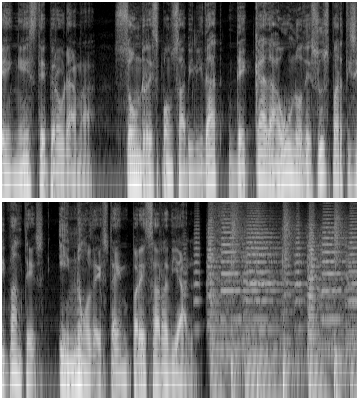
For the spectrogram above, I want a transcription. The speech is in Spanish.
En este programa son responsabilidad de cada uno de sus participantes y no de esta empresa radial.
